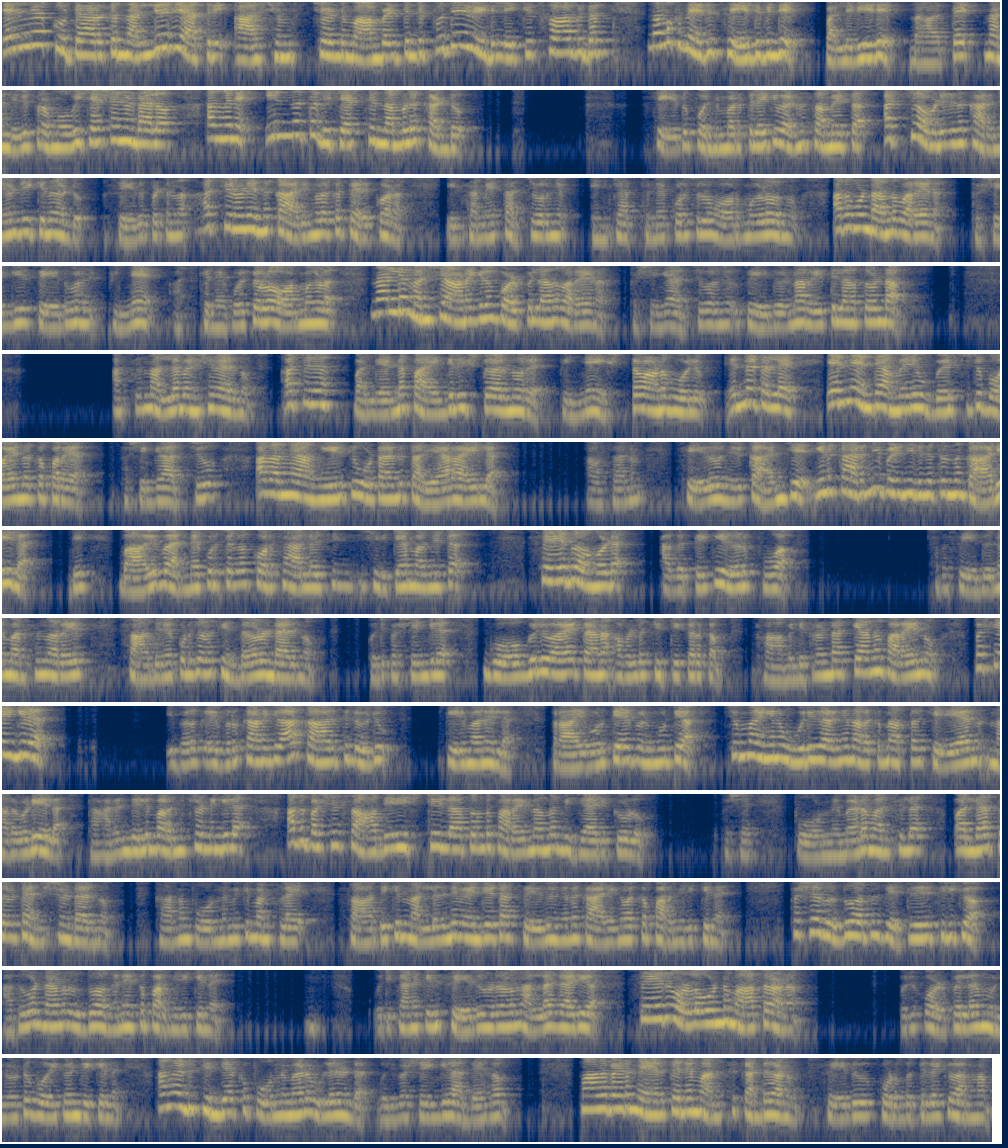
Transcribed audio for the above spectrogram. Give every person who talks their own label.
Speaker 1: എല്ലാ കൂട്ടുകാർക്കും നല്ലൊരു രാത്രി ആശംസിച്ചുകൊണ്ട് മാമ്പഴത്തിന്റെ പുതിയ വീടിലേക്ക് സ്വാഗതം. നമുക്ക് നേരെ സേതുവിന്റെ പല്ലവിയുടെ നാളത്തെ നല്ലൊരു പ്രമോ വിശേഷം കണ്ടാലോ അങ്ങനെ ഇന്നത്തെ വിശേഷത്തെ നമ്മൾ കണ്ടു. സേതു പൊന്നുമടത്തിലേക്ക് വരുന്ന സമയത്ത് അച്ചു അവിടെ ഇരുന്ന് കരഞ്ഞുകൊണ്ടിരിക്കുന്നത് കണ്ടു. സേതു പെട്ടെന്ന് അച്ഛനോട് ഇന്ന് കാര്യങ്ങളൊക്കെ തിരക്കുവാണ്. ഈ സമയത്ത് അച്ഛൻ പറഞ്ഞു എനിക്ക് അച്ഛനെ കുറിച്ചുള്ള ഓർമ്മകൾ വന്നു. അതുകൊണ്ടാന്ന് പറയണം. പക്ഷെങ്കിൽ സേതു പറഞ്ഞു പിന്നെ അച്ഛനെ കുറിച്ചുള്ള ഓർമ്മകൾ നല്ല മനുഷ്യനാണെങ്കിലും കുഴപ്പമില്ലാന്ന് പറയണം. പക്ഷെങ്കിൽ അച്ഛൻ പറഞ്ഞു സേതുവിനെ അറിയത്തില്ലാത്തോണ്ടാ. അച്ഛൻ നല്ല മനുഷ്യനായിരുന്നു. അച്ഛന് വല്യേണ്ണ ഭയങ്കര ഇഷ്ടമായിരുന്നു പറയാം. പിന്നെ ഇഷ്ടമാണ് പോലും. എന്നിട്ടല്ലേ എന്നെ എന്റെ അമ്മേനെ ഉപേക്ഷിച്ചിട്ട് പോയെന്നൊക്കെ പറയാം. പക്ഷെങ്കിൽ അച്ചു അതങ്ങ് അംഗീകരിച്ചു കൂട്ടാണ്ട് തയ്യാറായില്ല. അവസാനം സേതു പറഞ്ഞൊരു കാര്യം ചെയ്യാം. ഇങ്ങനെ കരഞ്ഞു പിഴിഞ്ഞിരുന്നിട്ടൊന്നും കാര്യമില്ല. ദേ ഭാവി വരനെ കുറിച്ചൊക്കെ കുറച്ച് ആലോചിച്ച് ചിരിക്കാൻ പറഞ്ഞിട്ട് സേതു അങ്ങോട്ട് അകത്തേക്ക് കയറി പോവാ. അപ്പൊ സേതുവിന്റെ മനസ്സിൽ നിറയും സാധുവിനെ കുറിച്ചുള്ള ചിന്തകളുണ്ടായിരുന്നു. ഒരു പക്ഷേങ്കിൽ ഗോകുലുമായിട്ടാണ് അവളുടെ ചുറ്റിക്കറക്കം. ഫാമിലി ഫ്രണ്ട് ആക്കിയാന്ന് പറയുന്നു. പക്ഷേങ്കിൽ ഇവർക്ക് ഇവർക്കാണെങ്കിൽ ആ കാര്യത്തിൽ ഒരു തീരുമാനമില്ല. പ്രായപൂർത്തിയായ പെൺകുട്ടിയാ. ചുമ്മാ ഇങ്ങനെ ഊരി കറങ്ങി നടക്കുന്ന അത്ര ശരിയായ നടപടിയല്ല. താൻ എന്തെങ്കിലും പറഞ്ഞിട്ടുണ്ടെങ്കിൽ അത് പക്ഷെ സ്വാധീനം ഇഷ്ടമില്ലാത്തതുകൊണ്ട് പറയുന്നതെന്ന് വിചാരിക്കുള്ളൂ. പക്ഷെ പൂർണിമയുടെ മനസ്സിൽ വല്ലാത്തൊരു ടെൻഷൻ ഉണ്ടായിരുന്നു. കാരണം പൂർണിമയ്ക്ക് മനസ്സിലായി സാധിക്കും നല്ലതിന് വേണ്ടിയിട്ടാ സേതു ഇങ്ങനെ കാര്യങ്ങളൊക്കെ പറഞ്ഞിരിക്കുന്നത് പക്ഷെ ഋതു അത് തെറ്റിദ്ധരിച്ചിരിക്കുക അതുകൊണ്ടാണ് ഋതു അങ്ങനെയൊക്കെ പറഞ്ഞിരിക്കുന്നത് ഒരു കണക്കിന് സേതു ഇവിടെയുള്ള നല്ല കാര്യമാണ് സേതു ഉള്ളതുകൊണ്ട് മാത്രമാണ് ഒരു കുഴപ്പമില്ല മുന്നോട്ട് പോയിക്കൊണ്ടിരിക്കുന്നത് അങ്ങനെ ചിന്തയൊക്കെ പൂർണിമയുടെ ഉള്ളിലുണ്ട്. ഒരു പക്ഷേങ്കിൽ അദ്ദേഹം മാധവയുടെ നേരത്തെ തന്നെ മനസ്സിൽ കണ്ടു കാണും. സേതു കുടുംബത്തിലേക്ക് വരണം.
